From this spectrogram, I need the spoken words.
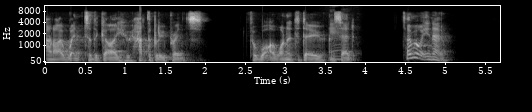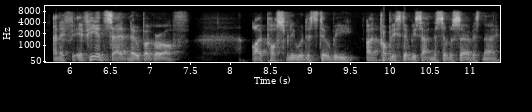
and I went to the guy who had the blueprints for what I wanted to do and Yeah. said tell me what you know and if, if he had said no bugger off I possibly would have still be I'd probably still be sat in the civil service now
